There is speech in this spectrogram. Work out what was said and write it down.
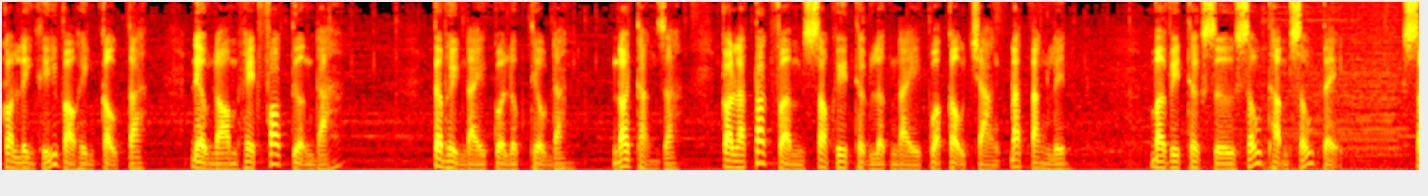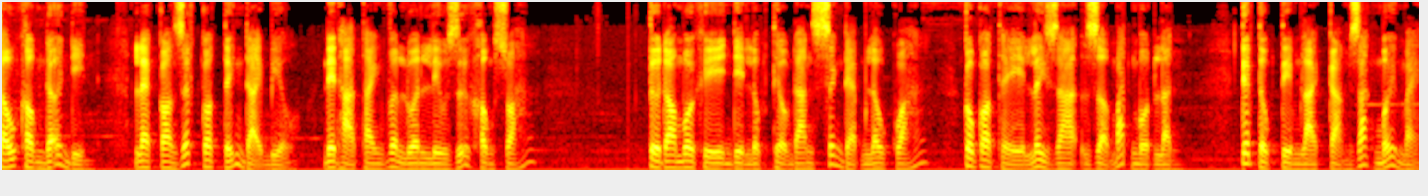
có linh khí vào hình cậu ta Đều nòm hệt pho tượng đá. Tâm hình này của Lục Thiệu Đan, Nói thẳng ra, Còn là tác phẩm sau khi thực lực này Của cậu chàng đã tăng lên. Bởi vì thực sự xấu thầm xấu tệ, Xấu không nỡ nhìn, Lại còn rất có tính đại biểu, Nên Hà Thành vẫn luôn lưu giữ không xóa. Từ đó mỗi khi nhìn Lục Thiệu Đan xinh đẹp lâu quá, Cũng có thể lây ra dở mắt một lần, Tiếp tục tìm lại cảm giác mới mẻ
